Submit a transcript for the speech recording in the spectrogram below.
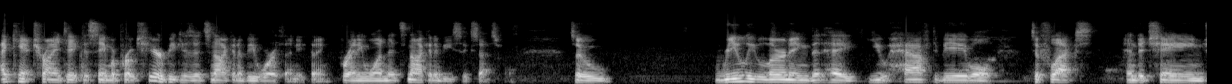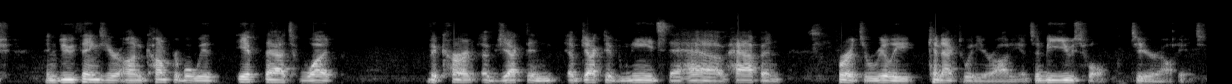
I can't try and take the same approach here because it's not going to be worth anything for anyone. It's not going to be successful. So, really learning that, hey, you have to be able to flex and to change and do things you're uncomfortable with if that's what the current objective objective needs to have happen for it to really connect with your audience and be useful to your audience.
